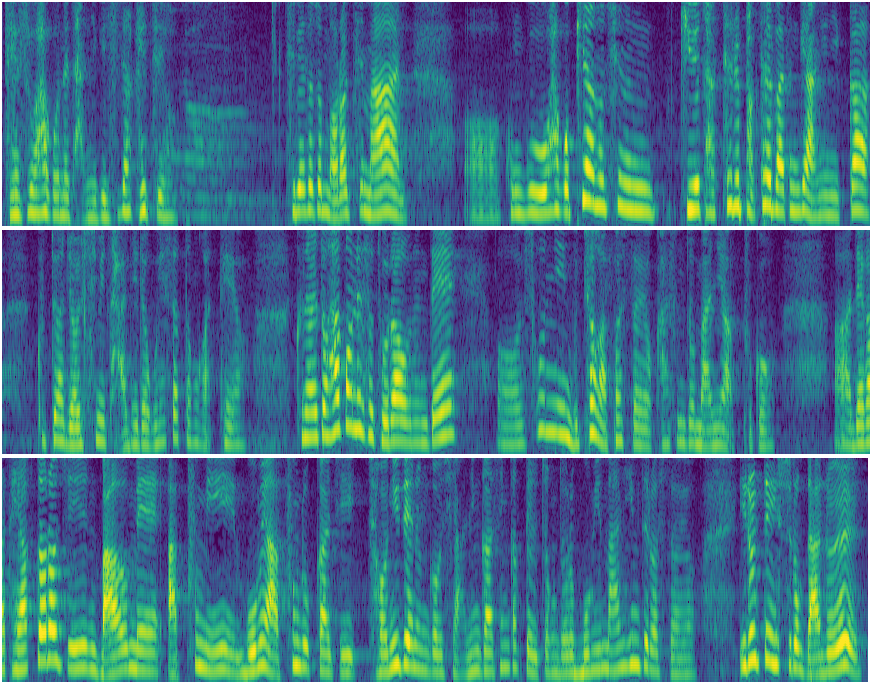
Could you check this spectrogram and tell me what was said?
재수학원에 다니기 시작했지요. 집에서 좀 멀었지만 어, 공부하고 피아노 치는 기회 자체를 박탈받은 게 아니니까 그 또한 열심히 다니려고 했었던 것 같아요. 그날도 학원에서 돌아오는데 어, 손이 무척 아팠어요. 가슴도 많이 아프고. 아, 내가 대학 떨어진 마음의 아픔이 몸의 아픔으로까지 전이 되는 것이 아닌가 생각될 정도로 몸이 많이 힘들었어요. 이럴 때일수록 나를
